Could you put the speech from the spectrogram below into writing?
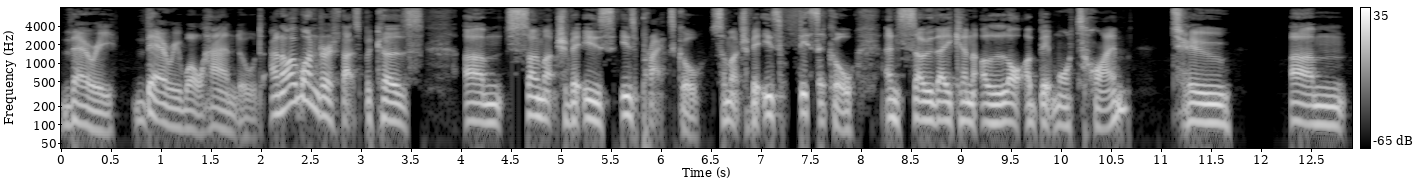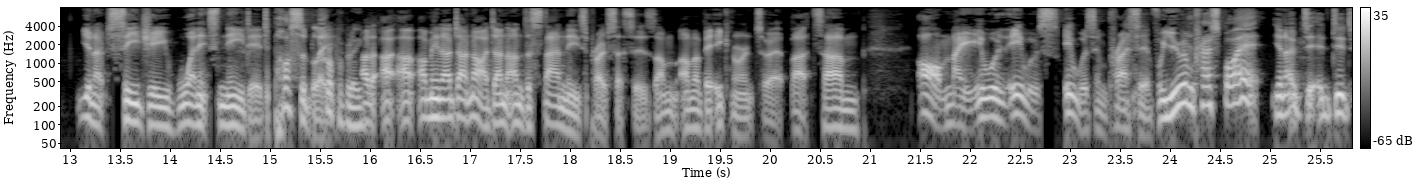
very, very well handled. And I wonder if that's because um, so much of it is is practical, so much of it is physical, and so they can allot a bit more time to um, you know CG when it's needed. Possibly, Probably. I, I, I mean, I don't know. I don't understand these processes. I'm I'm a bit ignorant to it, but um, oh mate, it was it was it was impressive. Were you impressed by it? You know, did, did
